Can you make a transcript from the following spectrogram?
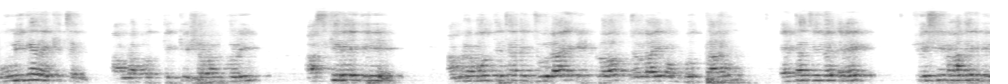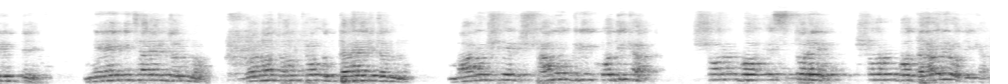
ভূমিকা রেখেছেন, আমরা প্রত্যেককে স্মরণ করি। আজকের এই দিনে আমরা বলতে চাই, জুলাই বিপ্লব, জুলাই অভ্যুত্থান, এটা ছিল এক ফেসিবাদের বিরুদ্ধে ন্যায় বিচারের জন্য, গণতন্ত্র উদ্ধারের জন্য মানুষের সামগ্রিক অধিকার সর্বস্তরে সর্বধরনের অধিকার,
